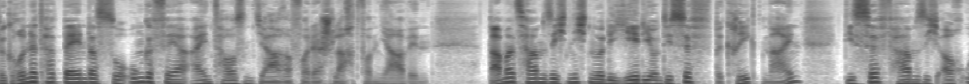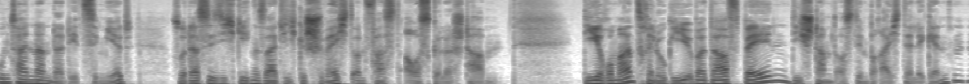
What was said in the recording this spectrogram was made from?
Begründet hat Bane das so ungefähr 1000 Jahre vor der Schlacht von Yavin. Damals haben sich nicht nur die Jedi und die Sith bekriegt, nein, die Sith haben sich auch untereinander dezimiert, so dass sie sich gegenseitig geschwächt und fast ausgelöscht haben. Die Romantrilogie über Darth Bane, die stammt aus dem Bereich der Legenden,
